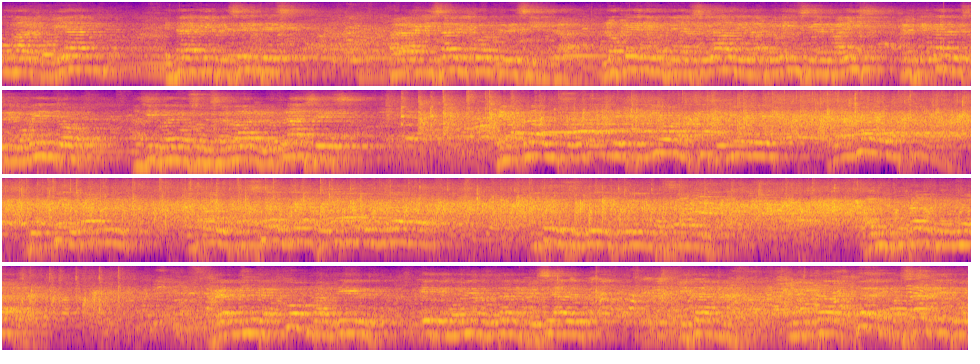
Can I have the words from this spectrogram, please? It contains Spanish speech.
Omar Cobian, están aquí presentes para realizar el corte de cinta. Los medios de la ciudad, de la provincia y del país reflejando este momento, así podemos observar los flashes. El aplauso grande, señoras y señores, la nueva sala de Federal está oficialmente inaugurada y todos ustedes pueden pasar a disfrutar de hablar, realmente a compartir este momento tan especial. Están invitados, pueden pasar en este momento.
